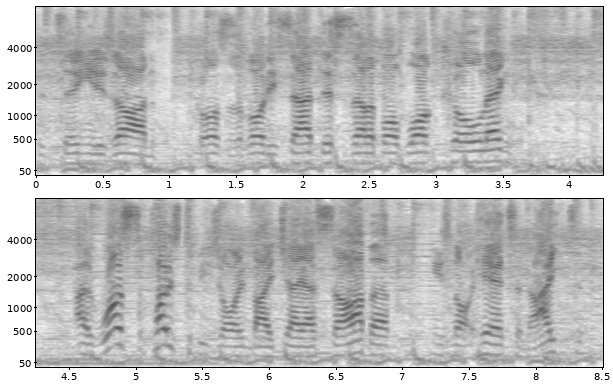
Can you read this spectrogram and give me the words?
Continues on. Of course, as I've already said, this is Elebob 1 calling. I was supposed to be joined by JSR, but he's not here tonight.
